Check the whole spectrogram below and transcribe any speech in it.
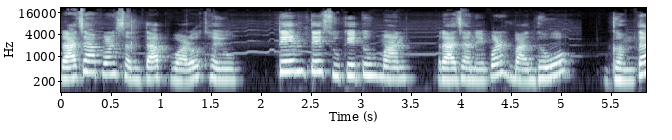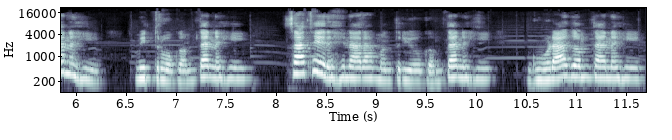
રાજા પણ સંતાપવાળો થયો. તેમ તે સુકેતુ માન રાજાને પણ બાંધવો ગમતા નહીં, મિત્રો ગમતા નહીં, સાથે રહેનારા મંત્રીઓ ગમતા નહીં, ઘોડા ગમતા નહીં,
